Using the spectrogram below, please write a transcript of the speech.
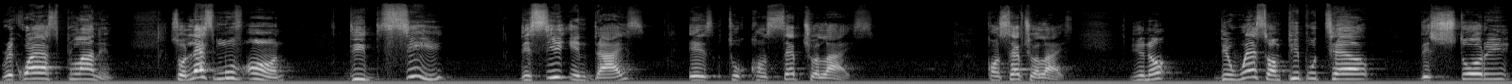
requires planning. So let's move on. The C, the C in dice is to conceptualize. Conceptualize. You know, the way some people tell the story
